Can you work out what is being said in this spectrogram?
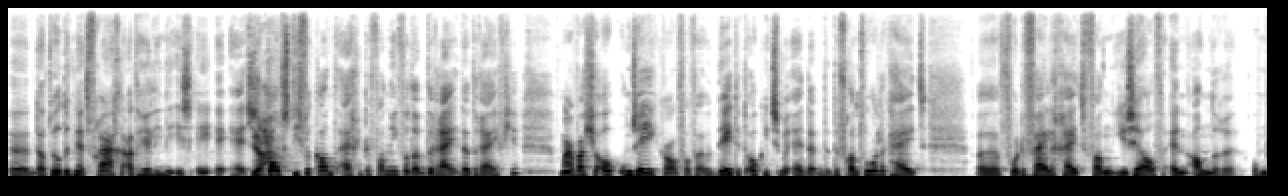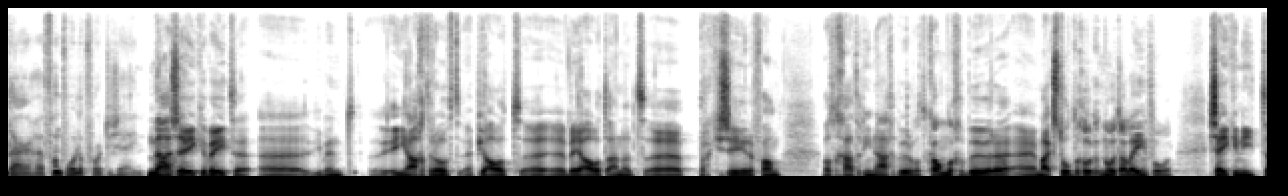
uh, dat wilde ik net vragen. Adrenaline is, is ja. de positieve kant eigenlijk ervan, in ieder geval dat, drijf, dat drijfje. Maar was je ook onzeker? Of, of deed het ook iets met de, de verantwoordelijkheid uh, voor de veiligheid van jezelf en anderen, om daar uh, verantwoordelijk voor te zijn? Nou, zeker weten. Uh, je bent in je achterhoofd heb je altijd, ben je altijd aan het praktiseren van wat gaat er hierna gebeuren, wat kan er gebeuren. Maar ik stond er gelukkig nooit alleen voor. Zeker niet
